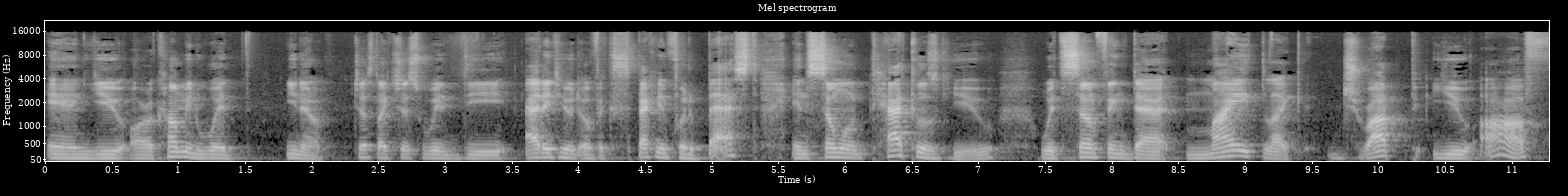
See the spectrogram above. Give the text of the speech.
and you are coming with you know just like just with the attitude of expecting for the best and someone tackles you with something that might like drop you off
